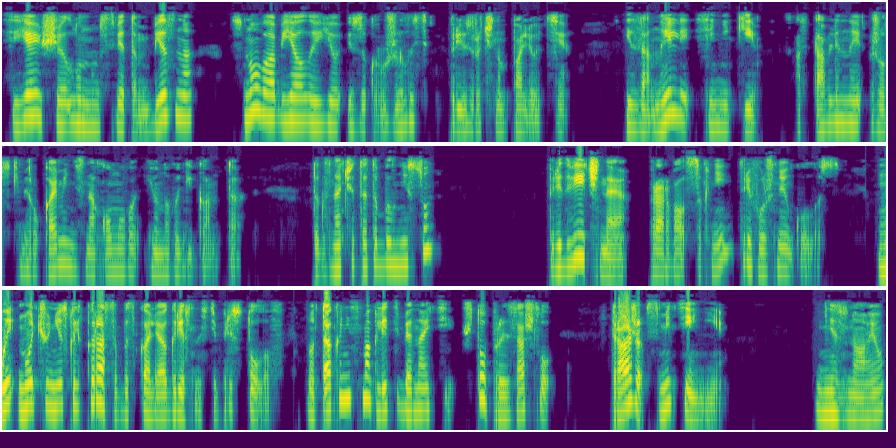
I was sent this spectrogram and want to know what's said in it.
Сияющая лунным светом бездна снова объяла ее и закружилась в призрачном полете. И заныли синяки, оставленные жесткими руками незнакомого юного гиганта. Так значит, это был не сон? Предвечная, прорвался к ней тревожный голос. Мы ночью несколько раз обыскали окрестности престолов, но так и не смогли тебя найти. Что произошло? Стража в смятении. Не знаю,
